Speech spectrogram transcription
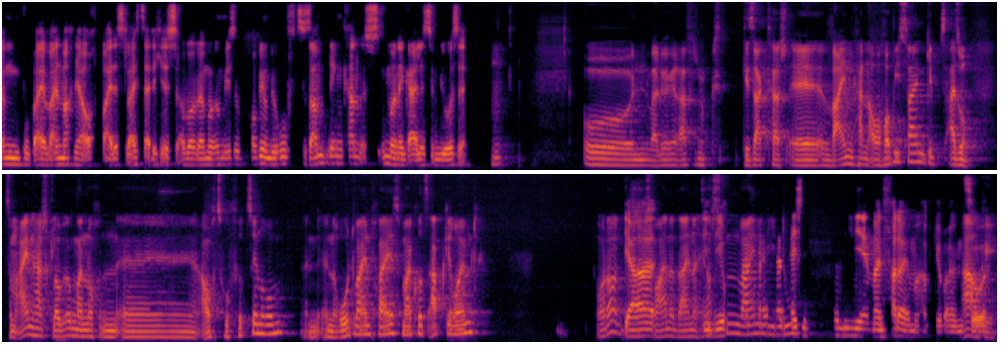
ähm, wobei Wein machen ja auch beides gleichzeitig ist, aber wenn man irgendwie so Hobby und Beruf zusammenbringen kann, ist immer eine geile Symbiose. Hm. Und weil du ja gerade schon gesagt hast, äh, Wein kann auch Hobby sein, gibt's also zum einen hast du, glaube irgendwann noch ein, äh, auch 2014 rum, einen, Rotweinpreis mal kurz abgeräumt. Oder? Ja. Das war einer deiner die, ersten die Weine, die du. Mein Vater immer abgeräumt. Ah, so. okay.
